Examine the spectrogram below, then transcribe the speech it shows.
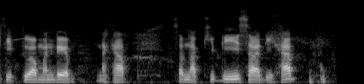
30 ตัวเหมือนเดิมนะครับสำหรับคลิปนี้สวัสดีครับ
